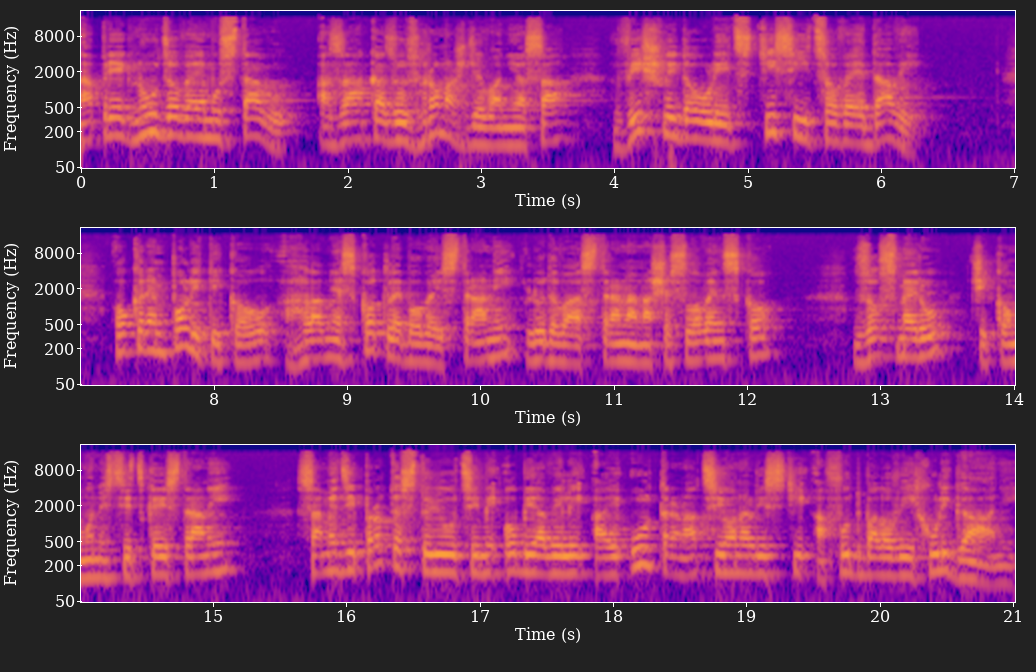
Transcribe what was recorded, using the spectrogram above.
Napriek núdzovému stavu a zákazu zhromažďovania sa vyšli do ulic tisícové davy – Okrem politikov, hlavne z Kotlebovej strany, ľudová strana Naše Slovensko, zo Smeru či komunistickej strany, sa medzi protestujúcimi objavili aj ultranacionalisti a futbaloví chuligáni.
